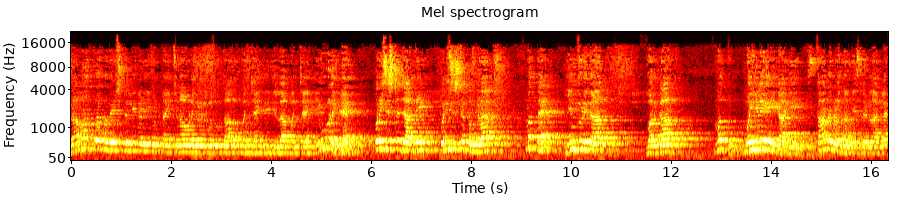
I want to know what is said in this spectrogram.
ಗ್ರಾಮಾಂತರ ಪ್ರದೇಶದಲ್ಲಿ ನಡೆಯುವಂತಹ ಈ ಚುನಾವಣೆಗಳಿರ್ಬೋದು ತಾಲೂಕ್ ಪಂಚಾಯಿತಿ, ಜಿಲ್ಲಾ ಪಂಚಾಯಿತಿ, ಇವುಗಳಿಗೆ ಪರಿಶಿಷ್ಟ ಜಾತಿ, ಪರಿಶಿಷ್ಟ ಪಂಗಡ, ಮತ್ತೆ ಹಿಂದುಳಿದ ವರ್ಗ ಮತ್ತು ಮಹಿಳೆಯರಿಗಾಗಿ ಸ್ಥಾನಗಳನ್ನು ಮೀಸಲಿಡಲಾಗಲೇ.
